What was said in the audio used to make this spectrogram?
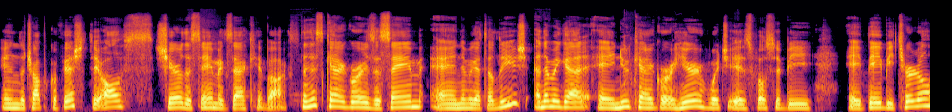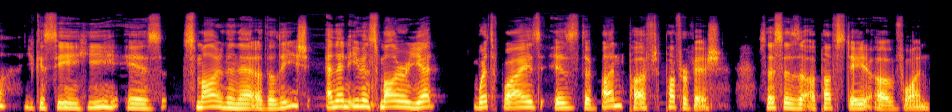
in the tropical fish, they all share the same exact hitbox. Then this category is the same, and then we got the leash, and then we got a new category here, which is supposed to be a baby turtle. You can see he is smaller than that of the leash, and then even smaller yet width-wise is the unpuffed pufferfish. So this is a puff state of 1.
